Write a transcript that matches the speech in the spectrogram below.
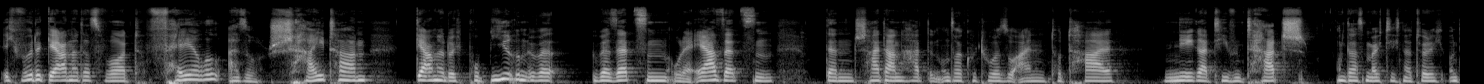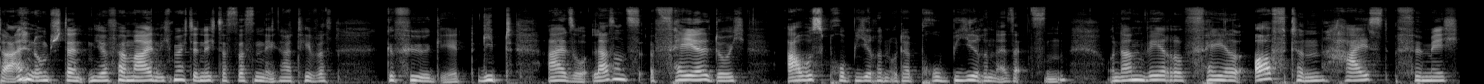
Ich würde gerne das Wort fail, also scheitern, gerne durch probieren über, übersetzen oder ersetzen, denn scheitern hat in unserer Kultur so einen total negativen Touch. Und das möchte ich natürlich unter allen Umständen hier vermeiden. Ich möchte nicht, dass das ein negatives Gefühl geht, gibt. Also, lass uns Fail durch ausprobieren oder probieren ersetzen. Und dann wäre fail often heißt für mich,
